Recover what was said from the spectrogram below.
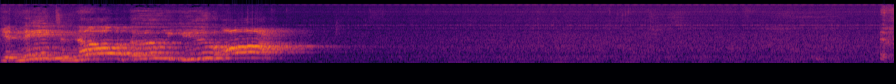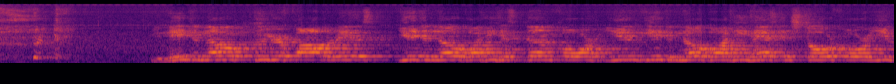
You need to know who you are. You need know who your Father is. You need to know what He has done for you. You need to know what He has in store for you.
